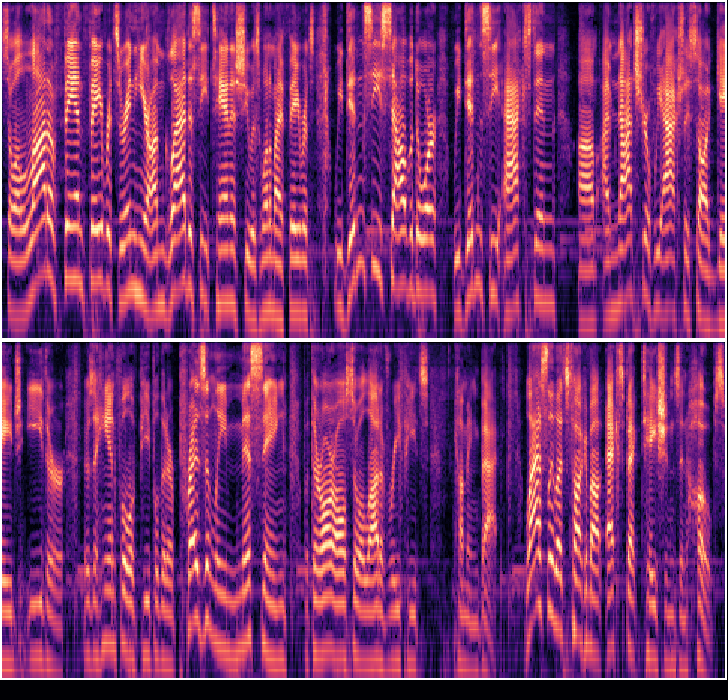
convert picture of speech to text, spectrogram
So a lot of fan favorites are in here. I'm glad to see Tannis. She was one of my favorites. We didn't see Salvador. We didn't see Axton. Um, I'm not sure if we actually saw Gage either. There's a handful of people that are presently missing, but there are also a lot of repeats coming back. Lastly, let's talk about expectations and hopes.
